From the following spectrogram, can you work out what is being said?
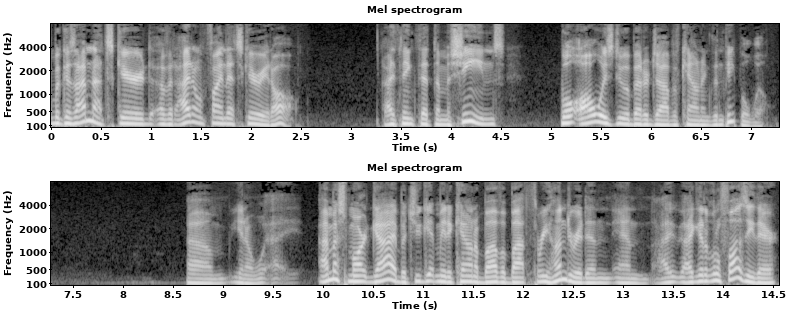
because I'm not scared of it. I don't find that scary at all. I think that the machines will always do a better job of counting than people will. Um, you know, I, I'm a smart guy, but you get me to count above about 300, and and I, I get a little fuzzy there.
